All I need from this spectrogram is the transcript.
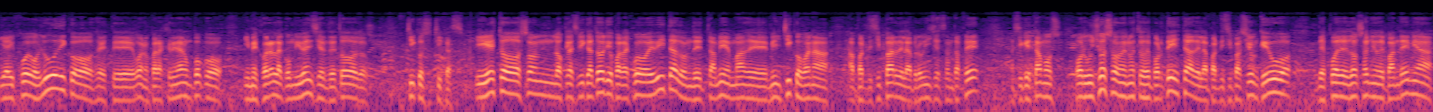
y hay juegos lúdicos, este, bueno, para generar un poco y mejorar la convivencia entre todos los chicos y chicas. Y estos son los clasificatorios para el juego de Vita, donde también más de mil chicos van a, a participar de la provincia de Santa Fe. Así que estamos orgullosos de nuestros deportistas, de la participación que hubo. Después de dos años de pandemia,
